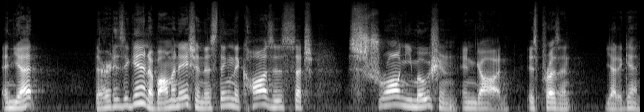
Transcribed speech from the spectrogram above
and yet there it is again abomination. This thing that causes such strong emotion in God is present yet again.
